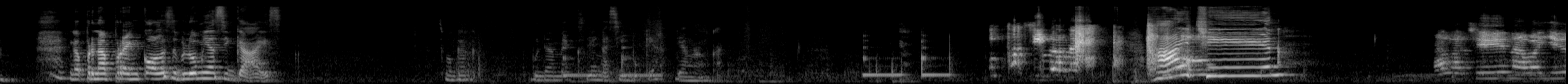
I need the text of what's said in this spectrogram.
Nggak pernah prank call sebelumnya sih guys. Semoga Bunda Max dia nggak sibuk ya, dia ngangkat. Hai Chin, Halo Chin, how are you?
